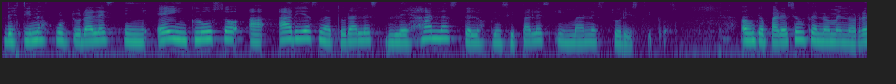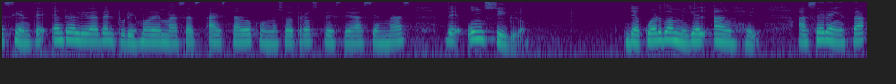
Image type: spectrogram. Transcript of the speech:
destinos culturales e incluso a áreas naturales lejanas de los principales imanes turísticos. Aunque parece un fenómeno reciente, en realidad el turismo de masas ha estado con nosotros desde hace más de un siglo. De acuerdo a Miguel Ángel Acerenza,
